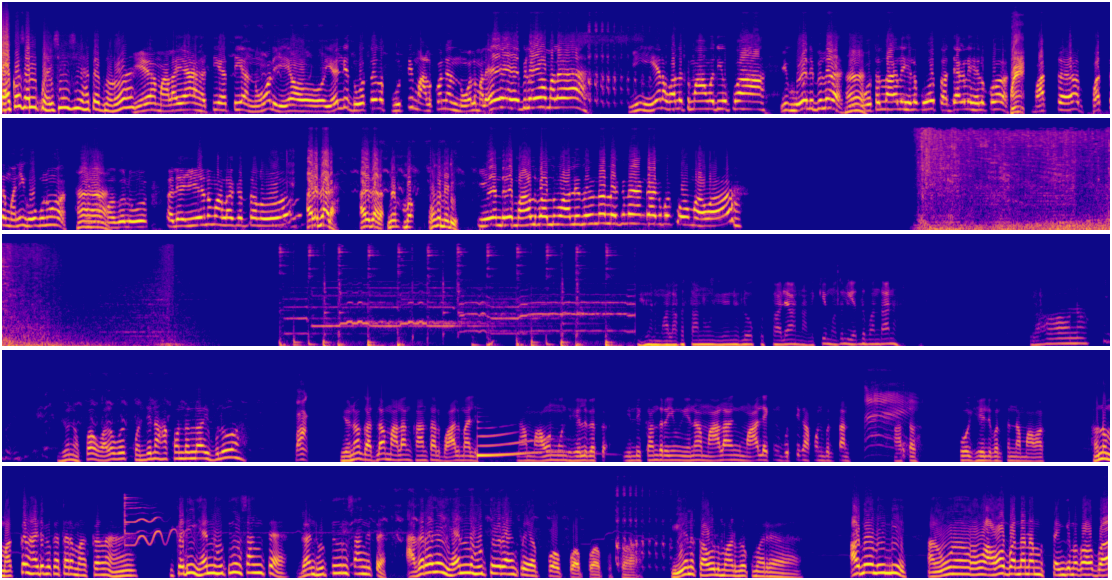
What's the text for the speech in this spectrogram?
ಯಾಕೋ ಸ್ವಲ್ಪ ಹಸಿ ಹಸಿ ಹತ್ತದ್ ನೋಡು. ಏ ಮಲಯ ಹತಿ ಹತ್ತಿ ನೋಡಿ ಎಲ್ಲಿ ದೋತದ ಪೂರ್ತಿ ಮಾಲ್ಕೊಂಡ್ ನೋಲ್ ಮಲ ಏ ಬಿಲೋ ಮಲ ನೀ ಏನ್ ಹೊಲತ್ ಮಾವದಿಯಪ್ಪ? ಈಗ ಹೋಲಿ ಬಿಲ. ಹೋತಲ್ಲಾಗ್ಲಿ ಹೇಳ್ಕೋ ತದ್ದಾಗ್ಲಿ ಹೇಳ್ಕೋ ಮತ್ತ ಪತ್ತ ಮನಿಗ್ ಹೋಗುನು. ಮಗಳು? ಅಲ್ಲೇ ಏನ್ ಮಾಡಕತ್ತಲು ಅಳ್ಬೇಡ ಅಳ್ಬೇಡ. ಹೋಗು ನಡಿ. ಏನ್ರಿ ಮಾಲ್ ಬಾಲ್ ಮಾಲಿದ್ರ ನಾ ಲಗ್ನ ಹೆಂಗಾಗ್ಬೇಕು ಮಾವ? ಏನ್ ಮಾಲಾಕತ್ತಾನು ಏನಿಲ್ಲೋ ಕುತ್ತಾಲ್ಯ ನನಗೆ ಮೊದಲು ಎದ್ದು ಬಂದಾನ. ಯಾವನ? ಏನಪ್ಪ ಒಳಗ್ ಹೋಗಿ ಕೊಂದಿನ ಹಾಕೊಂಡಲ್ಲ ಇಬ್ಲು ಏನೋ ಗದ್ಲ ಮಾಲಂಗ್ ಕಾಂತಲ್ ಬಾಲ್ ಮಾಲಿ. ನಮ್ಮ ಮಾವನ್ ಮುಂದೆ ಹೇಳ್ಬೇಕ. ಇಲ್ಲಿ ಕಂದ್ರ ಇವ್ ಏನ ಮಾಲಂಗ್ ಮಾಲ್ ಯಾಕಿನ್ ಬುತ್ತಿಗೆ ಹಾಕೊಂಡ್ ಬರ್ತಾನ ಆತ ಹೋಗಿ ಹೇಳಿ ಬರ್ತಾನ ನಮ್ಮ ಮಾವಾಗ ಅವನು ಮಕ್ಕಳ ಹಾಡಿಬೇಕತ್ತಾರ ಮಕ್ಕಳನ್ನ ಈ ಕಡೆ ಹೆಣ್ಣು ಹುಟ್ಟಿದ್ರು ಸಂಗಟ ಗಂಡ್ ಹುಟ್ಟಿದ್ರು ಸಂಗಟ ಅದರಾಗ ಹೆಣ್ಣು ಹುಟ್ಟಿದ್ರ ಅಂತ ಅಪ್ಪ ಅಪ್ಪ ಅಪ್ಪ ಅಪ್ಪ ಏನು ಕೌಲು ಮಾಡ್ಬೇಕು ಮಾರ ಅದು ಇಲ್ಲಿ ಅವನು ಅವ ಬಂದ ನಮ್ಮ ತಂಗಿ ಮಗ ಒಬ್ಬ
